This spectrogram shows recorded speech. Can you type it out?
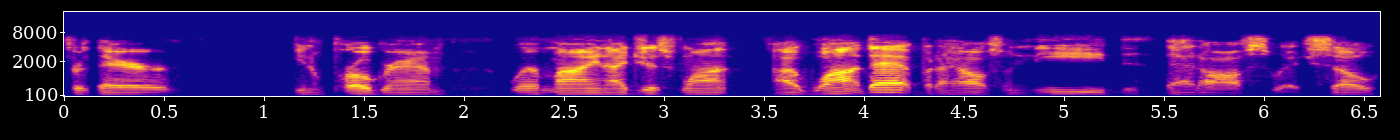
for their, you know, program. Where mine, I just want, I want that, but I also need that off switch. So,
